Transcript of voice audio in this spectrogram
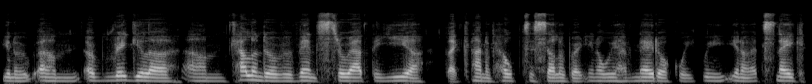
you know, um, a regular um, calendar of events throughout the year that kind of help to celebrate. You know, we have NAIDOC Week. We, you know, at SNAICC,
